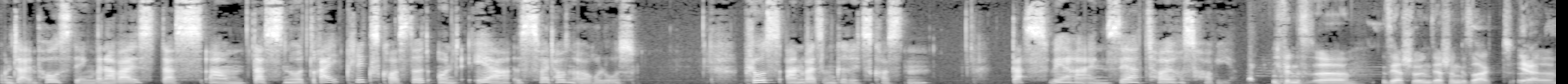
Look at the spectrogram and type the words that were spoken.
unter einem Posting, wenn er weiß, dass ähm, das nur drei Klicks kostet und er ist 2000 Euro los. Plus Anwalts- und Gerichtskosten. Das wäre ein sehr teures Hobby. Ich finde es äh, sehr schön, sehr schön gesagt. Ja. Äh,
